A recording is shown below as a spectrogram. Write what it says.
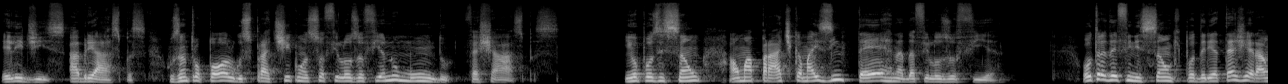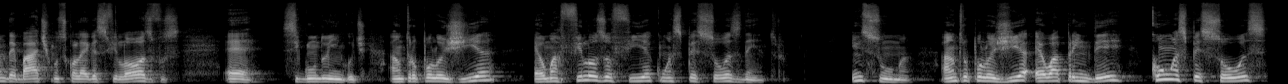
Ele diz, abre aspas, os antropólogos praticam a sua filosofia no mundo, fecha aspas, em oposição a uma prática mais interna da filosofia. Outra definição que poderia até gerar um debate com os colegas filósofos é, segundo Ingold, a antropologia é uma filosofia com as pessoas dentro. Em suma, a antropologia é o aprender com as pessoas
